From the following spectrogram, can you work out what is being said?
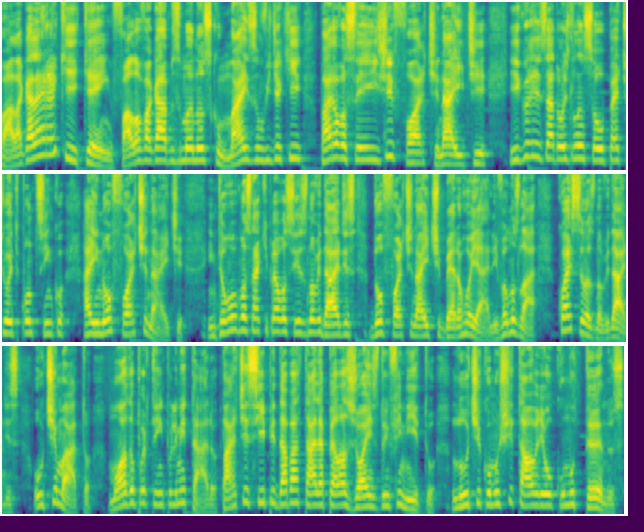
Fala galera, aqui quem fala é Vagabos Manos com mais um vídeo aqui para vocês de Fortnite. E gurizada hoje lançou o patch 8.5 aí no Fortnite. Então vou mostrar aqui para vocês novidades do Fortnite Battle Royale. Vamos lá, quais são as novidades? Ultimato, modo por tempo limitado. Participe da batalha pelas joias do infinito. Lute como Chitauri ou como Thanos.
